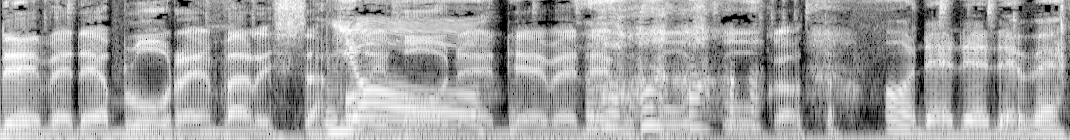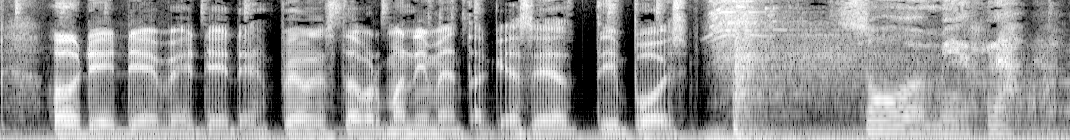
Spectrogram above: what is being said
DVD ja Blu-rayn välissä. Joo. Oli HD-DVD kuin kuusi kuukautta. HDDDV. HD-DVD. Pelkästään varmaan nimen takia se jätettiin pois. Suomi Rap.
